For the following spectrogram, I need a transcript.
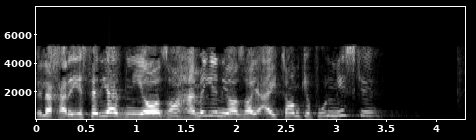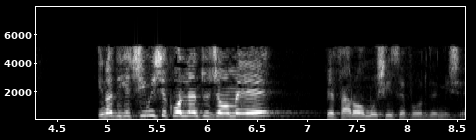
بالاخره یه سری از نیازها همه نیازهای ایتام که پول نیست که. اینا دیگه چی میشه کلا تو جامعه؟ به فراموشی سپرده میشه.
